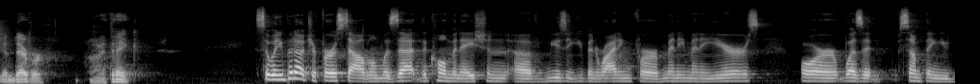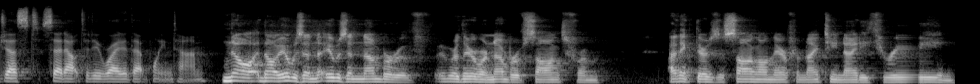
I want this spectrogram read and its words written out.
endeavor, I think. So, when you put out your first album, was that the culmination of music you've been writing for many, many years? Or was it something you just set out to do right at that point in time? No, no, it was a it was a number of where there were a number of songs from. I think there's a song on there from 1993, and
